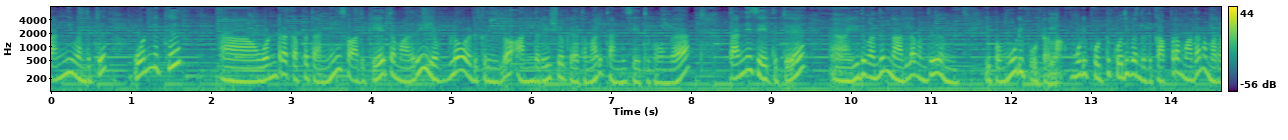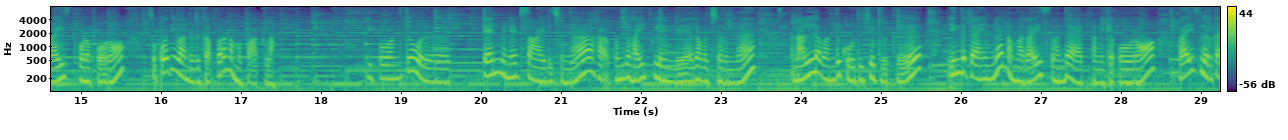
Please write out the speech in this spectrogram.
தண்ணி வந்துட்டு ஒன்றுக்கு ஒன்றரை கப்பு தண்ணி. ஸோ அதுக்கேற்ற மாதிரி எவ்வளோ எடுக்கிறீங்களோ அந்த ரேஷியோக்கு ஏற்ற மாதிரி தண்ணி சேர்த்துக்கோங்க. தண்ணி சேர்த்துட்டு இது வந்து நல்லா வந்து இப்போ மூடி போட்டுடலாம் மூடி போட்டு கொதி வந்ததுக்கு அப்புறமா தான் நம்ம ரைஸ் போட போகிறோம் ஸோ கொதி வந்ததுக்கப்புறம் நம்ம பார்க்கலாம். இப்போ வந்துட்டு ஒரு டென் மினிட்ஸ் ஆகிடுச்சுங்க ஹ- கொஞ்சம் ஹை ஃப்ளேம்லேயே தான் வச்சுருந்தேன். நல்லா வந்து கொதிச்சிட்ருக்கு. இந்த டைமில் நம்ம ரைஸ் வந்து ஆட் பண்ணிக்க போகிறோம் ரைஸில் இருக்க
